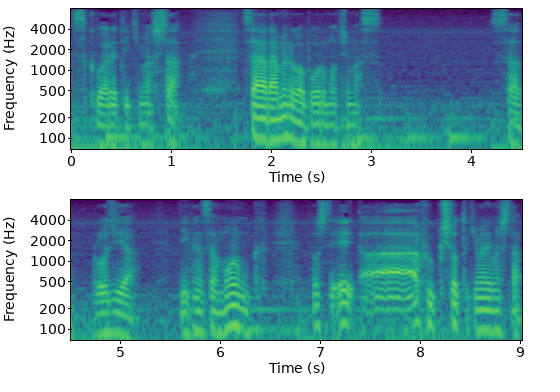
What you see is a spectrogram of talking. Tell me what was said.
救われてきました。さあラメロがボール持ちます。さあロジアディフェンスはモンク。そしてえあーフックショット決まりました。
